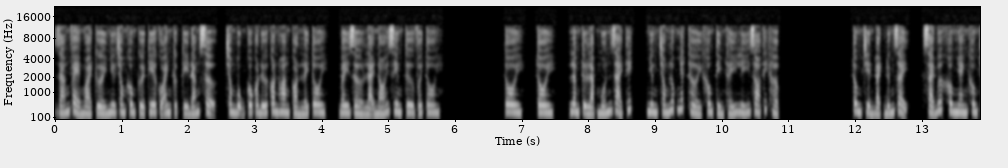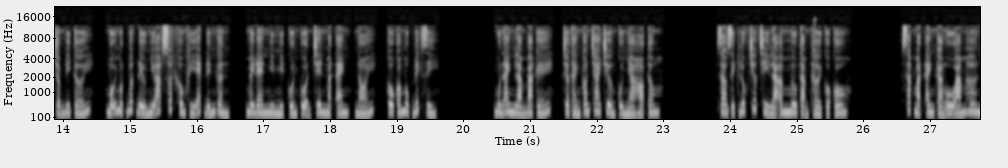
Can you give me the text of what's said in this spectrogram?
dáng vẻ ngoài cười như trong không cười kia của anh cực kỳ đáng sợ, trong bụng cô có đứa con hoang còn lấy tôi, bây giờ lại nói riêng tư với tôi. Tôi, tôi, Lâm Tử Lạp muốn giải thích, nhưng trong lúc nhất thời không tìm thấy lý do thích hợp. Tông Triển Bạch đứng dậy, xài bước không nhanh không chậm đi tới, mỗi một bước đều như áp suất không khí ép đến gần, mây đen nhìn nghịt cuồn cuộn trên mặt anh, nói, cô có mục đích gì? Muốn anh làm ba kế, trở thành con trai trưởng của nhà họ Tông. Giao dịch lúc trước chỉ là âm mưu tạm thời của cô. Sắc mặt anh càng u ám hơn.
